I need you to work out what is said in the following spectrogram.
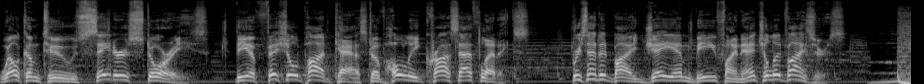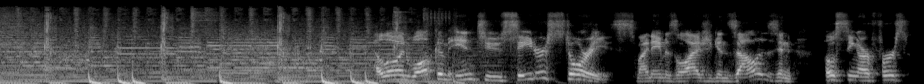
Welcome to Sater Stories, the official podcast of Holy Cross Athletics, presented by JMB Financial Advisors. Hello and welcome into Sater Stories. My name is Elijah Gonzalez and hosting our first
